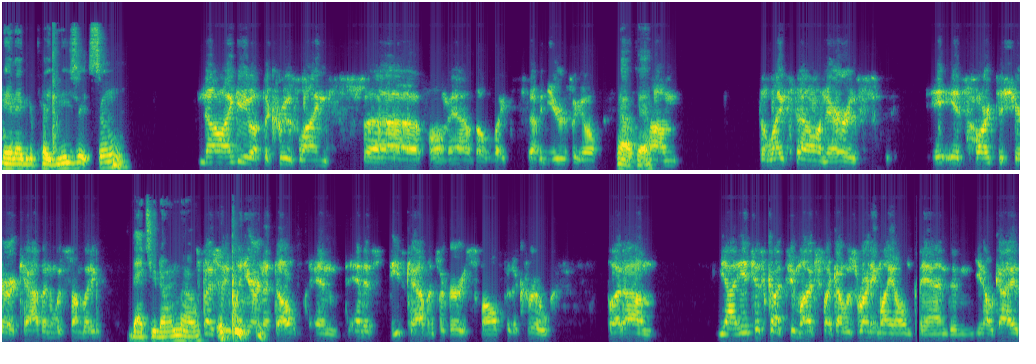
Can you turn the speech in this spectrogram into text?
being able to play music soon? No, I gave up the cruise lines. Uh, oh man, about like seven years ago. Okay. Um, the lifestyle in there is it, it's hard to share a cabin with somebody that you don't know, especially when you're an adult. And and it's these cabins are very small for the crew, but um, yeah, it just got too much. Like I was running my own band, and you know, guys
